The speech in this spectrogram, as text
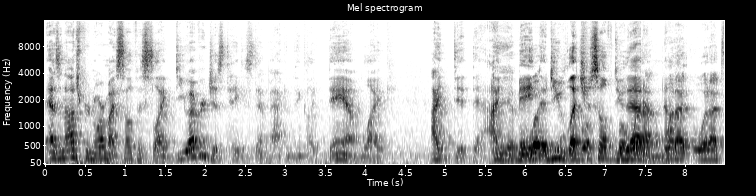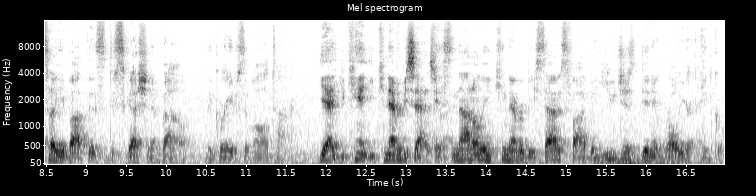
as an entrepreneur myself, it's like, do you ever just take a step back and think like, damn, like I did that. I Yeah, made what- that. Do you let but- yourself do that what or not? What I, what I tell you about this discussion about the greatest of all time. Yeah, you can't you can never be satisfied. It's not only you can never be satisfied, but you just didn't roll your ankle,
